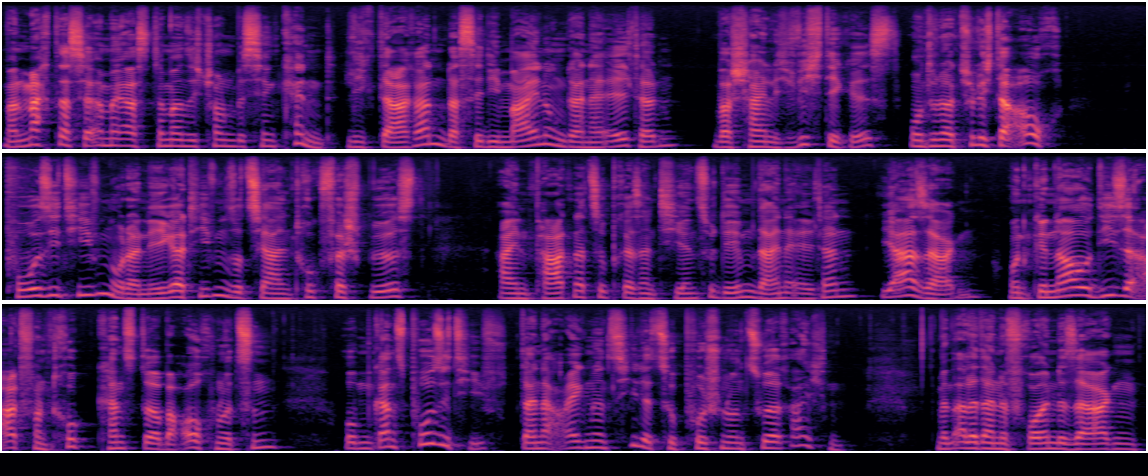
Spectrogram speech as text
man macht das ja immer erst, wenn man sich schon ein bisschen kennt. Liegt daran, dass dir die Meinung deiner Eltern wahrscheinlich wichtig ist und du natürlich da auch positiven oder negativen sozialen Druck verspürst, einen Partner zu präsentieren, zu dem deine Eltern Ja sagen. Und genau diese Art von Druck kannst du aber auch nutzen, um ganz positiv deine eigenen Ziele zu pushen und zu erreichen. Wenn alle deine Freunde sagen,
